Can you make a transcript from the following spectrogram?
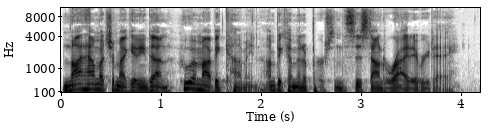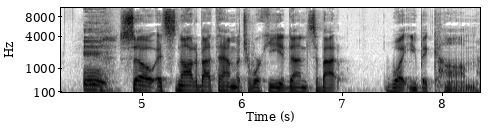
Not how much am I getting done. Who am I becoming? I'm becoming a person that sits down to write every day. Mm. So it's not about the, how much work you get done. It's about what you become.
